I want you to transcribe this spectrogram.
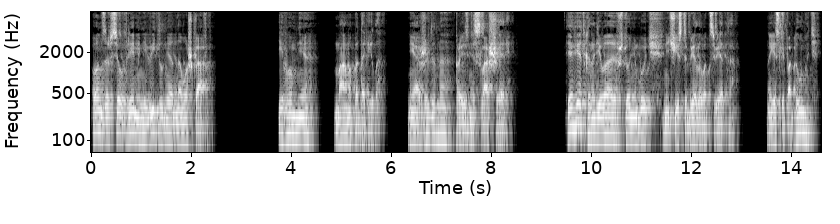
он за все время не видел ни одного шкафа. Его мне мама подарила, неожиданно произнесла Шерри. Я редко надеваю что-нибудь нечисто белого цвета. Но если подумать,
